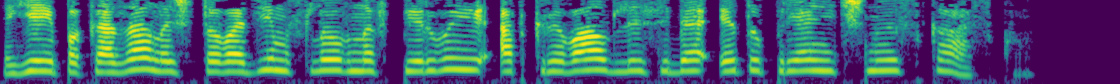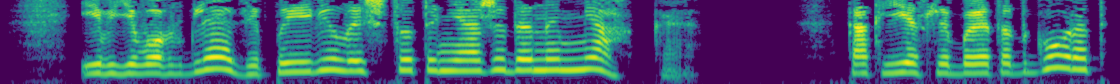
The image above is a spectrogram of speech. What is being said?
Ей показалось, что Вадим словно впервые открывал для себя эту пряничную сказку, и в его взгляде появилось что-то неожиданно мягкое, как если бы этот город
